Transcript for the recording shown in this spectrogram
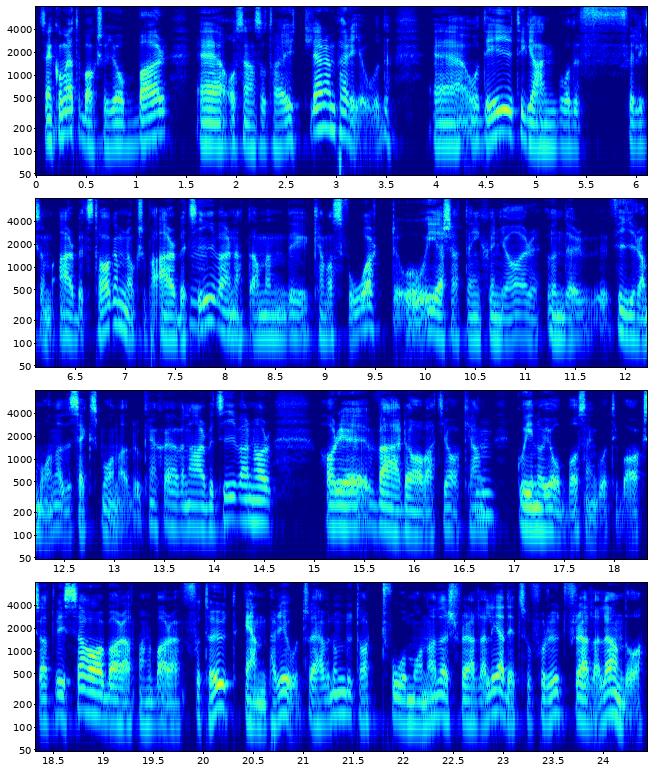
sen kommer jag tillbaka och jobbar eh, och sen så tar jag ytterligare en period. Eh, och det är ju till gang både för liksom arbetstagaren men också på arbetsgivaren att ja, men det kan vara svårt att ersätta ingenjör under fyra månader, sex månader. Och kanske även arbetsgivaren har har det värde av att jag kan gå in och jobba och sen gå tillbaka. Så att vissa har bara att man bara får ta ut en period. Så även om du tar två månaders föräldraledigt så får du ut föräldralön då.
